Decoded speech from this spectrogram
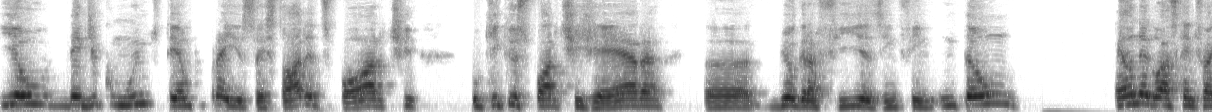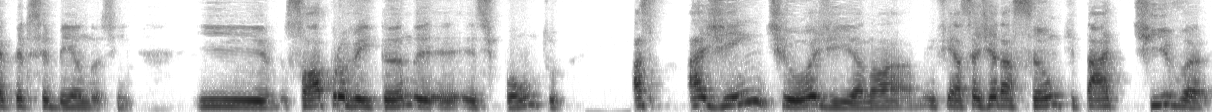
e eu dedico muito tempo para isso, a história do esporte, o que, que o esporte gera, uh, biografias, enfim. Então, é um negócio que a gente vai percebendo, assim. E só aproveitando esse ponto, as, a gente hoje, a no, enfim, essa geração que está ativa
